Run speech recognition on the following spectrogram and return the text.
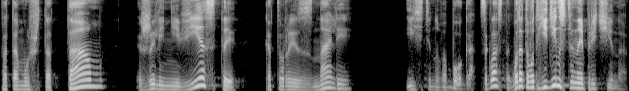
Потому что там жили невесты, которые знали истинного Бога. Согласны? Вот это вот единственная причина.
